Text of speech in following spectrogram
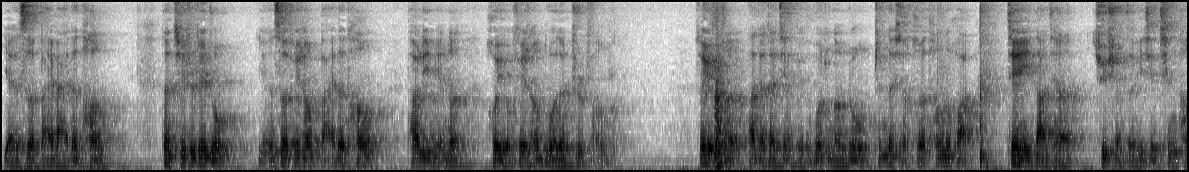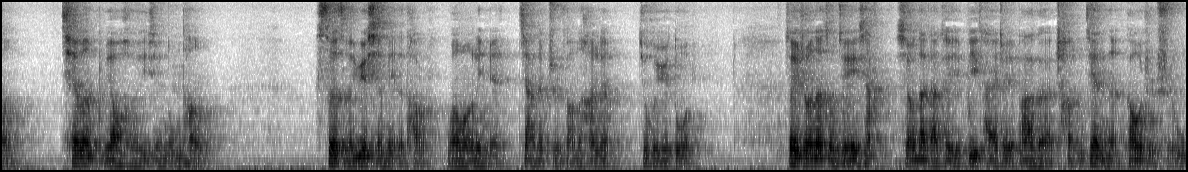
颜色白白的汤。但其实这种颜色非常白的汤，它里面呢会有非常多的脂肪。所以说呢，大家在减肥的过程当中，真的想喝汤的话，建议大家去选择一些清汤，千万不要喝一些浓汤。色泽越鲜美的汤，往往里面加的脂肪的含量就会越多。所以说呢，总结一下，希望大家可以避开这八个常见的高脂食物。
